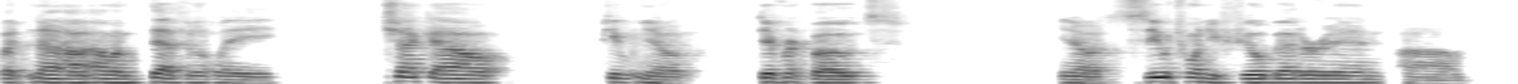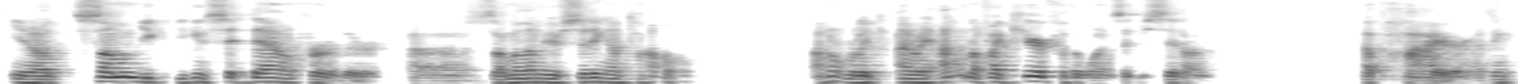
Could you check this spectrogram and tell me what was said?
but no, I'm definitely check out people, you know, different boats, you know, see which one you feel better in. Um, you know, some you, you can sit down further. Uh, some of them you're sitting on top of them. I don't really, I mean, I don't know if I care for the ones that you sit on up higher. I think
